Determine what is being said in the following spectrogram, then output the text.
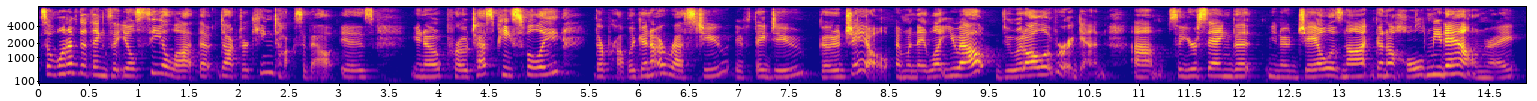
So, one of the things that you'll see a lot that Dr. King talks about is, you know, protest peacefully. They're probably going to arrest you. If they do, go to jail. And when they let you out, do it all over again. Um, so, you're saying that, you know, jail is not going to hold me down, right?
